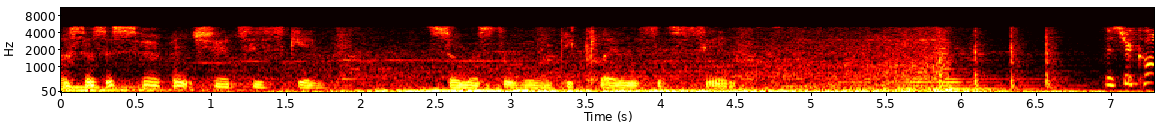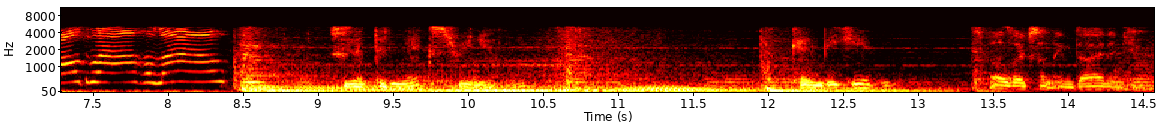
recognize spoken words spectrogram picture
Just as a serpent sheds his skin, so must the world be cleansed of sin. Mr. Caldwell, hello? So that the next renewal can begin. Smells like something died in here.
